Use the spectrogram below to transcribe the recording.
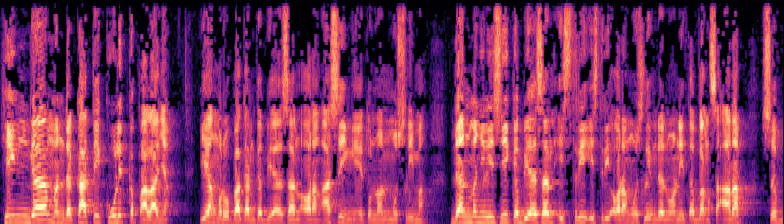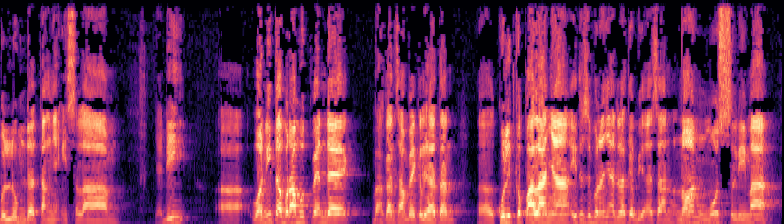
hingga mendekati kulit kepalanya yang merupakan kebiasaan orang asing yaitu non muslimah dan menyelisih kebiasaan istri-istri orang muslim dan wanita bangsa Arab sebelum datangnya Islam. Jadi uh, wanita berambut pendek bahkan sampai kelihatan uh, kulit kepalanya itu sebenarnya adalah kebiasaan non muslimah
